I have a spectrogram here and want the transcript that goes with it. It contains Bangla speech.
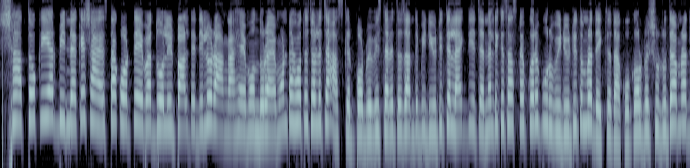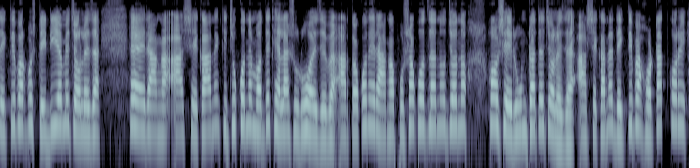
সাতকি আর বিন্দাকে সাহেস্তা করতে এবার দলিল পাল্টে দিল রাঙ্গা। হ্যাঁ বন্ধুরা, এমনটা হতে চলেছে আজকের পর্বে। বিস্তারিত জানতে ভিডিওটিতে লাইক দিয়ে চ্যানেলটিকে সাবস্ক্রাইব করে পুরো ভিডিওটি তোমরা দেখতে থাকো। গল্পের শুরুতে আমরা দেখতে পারব স্টেডিয়ামে চলে যায়। হ্যাঁ রাঙ্গা, আর সেখানে কিছুক্ষণের মধ্যে খেলা শুরু হয়ে যাবে। আর তখন এই রাঙা পোশাক বদলানোর জন্য সেই রুমটাতে চলে যায়। আর সেখানে দেখতে পায় হঠাৎ করে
